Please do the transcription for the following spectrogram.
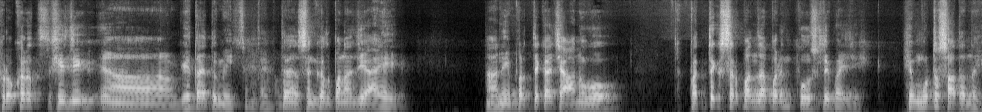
खरोखरच ही जी घेताय तुम्ही त्या संकल्पना जी आहे आणि प्रत्येकाचे अनुभव प्रत्येक सरपंचापर्यंत पोहोचले पाहिजे हे मोठं साधन आहे.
